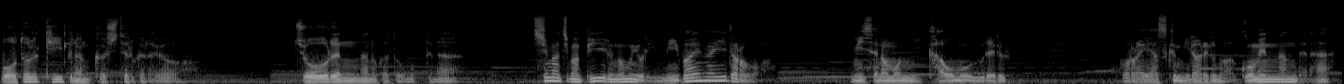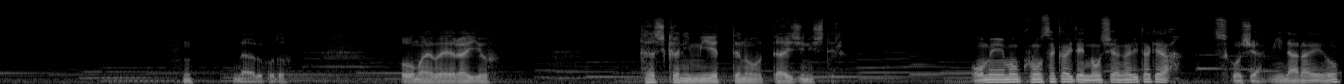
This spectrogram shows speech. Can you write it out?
ボトルキープなんかしてるからよ。常連なのかと思ってな。ちまちまビール飲むより見栄えがいいだろう。店のもんに顔も売れる。俺は安く見られるのはごめんなんだな。なるほど。お前は偉いよ。確かに見栄ってのを大事にしてる。おめえもこの世界でのし上がりたきゃ少しは見習えよ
